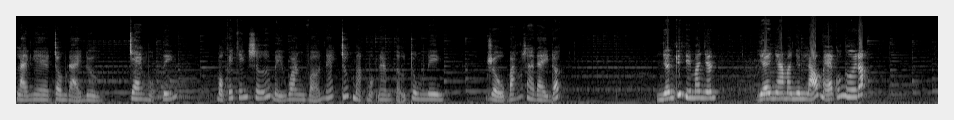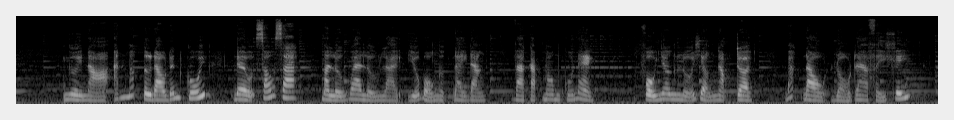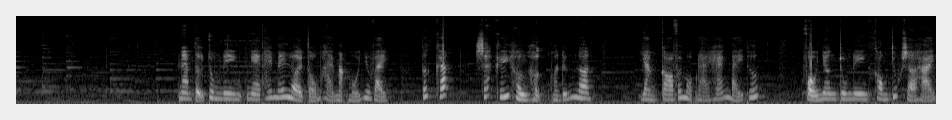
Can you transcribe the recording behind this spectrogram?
lại nghe trong đại đường choang một tiếng. Một cái chén sứ bị quăng vỡ nát trước mặt một nam tử trung niên, rượu bắn ra đầy đất. Nhìn cái gì mà nhìn? Về nhà mà nhìn lão mẹ của ngươi đó người nọ ánh mắt từ đầu đến cuối đều xấu xa mà lượn qua lượn lại giữa bộ ngực đầy đặn và cặp mông của nàng. Phụ nhân lửa giận ngập trời, bắt đầu lộ ra phỉ khí. Nam tử trung niên nghe thấy mấy lời tổn hại mặt mũi như vậy, tức khắc sát khí hừng hực mà đứng lên, giằng co với một đại hán bảy thước. Phụ nhân trung niên không chút sợ hãi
